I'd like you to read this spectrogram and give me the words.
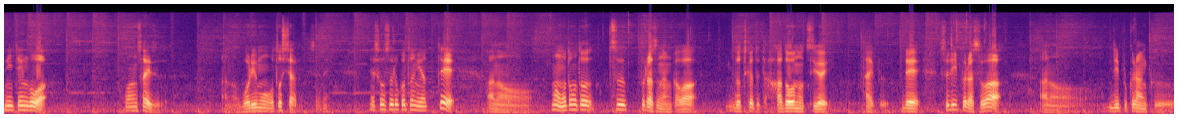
2.5は1サイズあのボリュームを落としてあるんですよね。でそうすることによってあのもともと2プラスなんかはどっちかというと波動の強いタイプ。で3プラスはあのディープクランク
